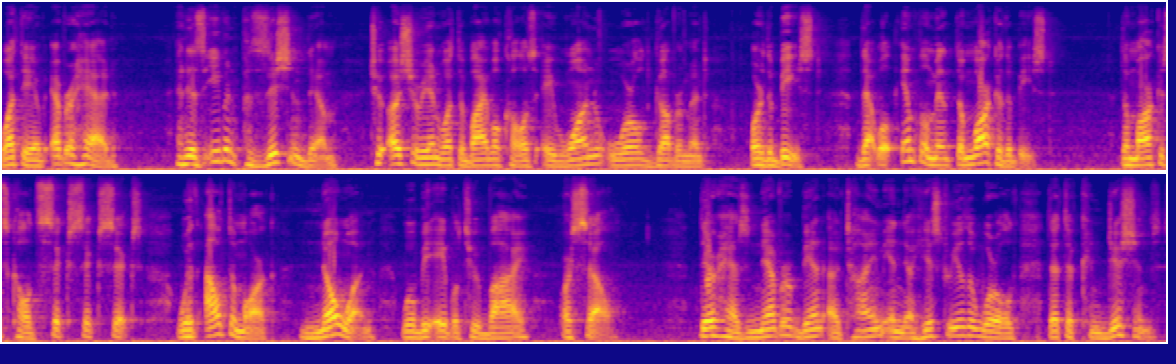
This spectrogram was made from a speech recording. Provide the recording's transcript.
what they have ever had and has even positioned them to usher in what the Bible calls a one world government or the beast that will implement the mark of the beast. The mark is called 666. Without the mark, no one will be able to buy or sell. There has never been a time in the history of the world that the conditions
